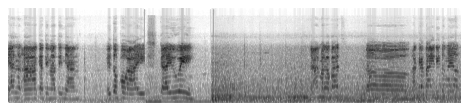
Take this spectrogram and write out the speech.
ayan, aakatin natin yan. Ito po ay Skyway. Yan mga buds. So, akit tayo dito ngayon.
